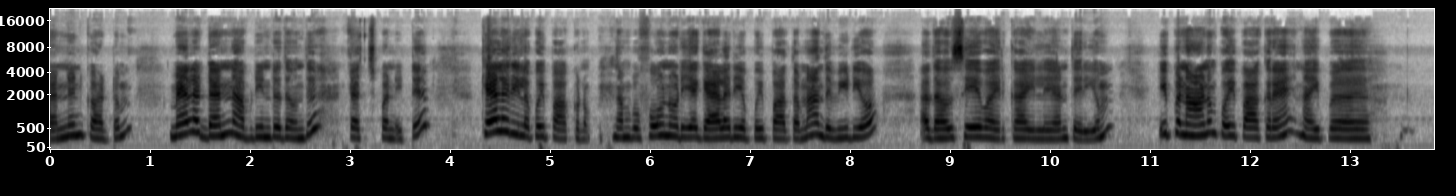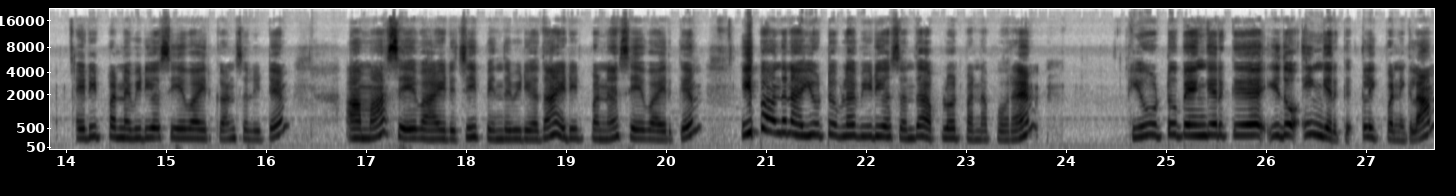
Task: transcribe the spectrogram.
டன்னுன்னு காட்டும். மேலே டன் அப்படின்றத வந்து டச் பண்ணிவிட்டு கேலரியில் போய் பார்க்கணும். நம்ம ஃபோனுடைய கேலரியை போய் பார்த்தோம்னா அந்த வீடியோ அதாவது சேவ் ஆயிருக்கா இல்லையான்னு தெரியும். இப்போ நானும் போய் பார்க்குறேன். நான் இப்போ எடிட் பண்ண வீடியோ சேவ் ஆயிருக்கான்னு சொல்லிட்டு. ஆமாம் சேவ் ஆகிடுச்சு இப்போ இந்த வீடியோ தான் எடிட் பண்ண சேவ் ஆயிருக்கு. இப்போ வந்து நான் யூடியூப்பில் வீடியோஸ் வந்து அப்லோட் பண்ண போகிறேன் யூடியூப் எங்கே இருக்குது இதோ இங்கே இருக்குது கிளிக் பண்ணிக்கலாம்.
